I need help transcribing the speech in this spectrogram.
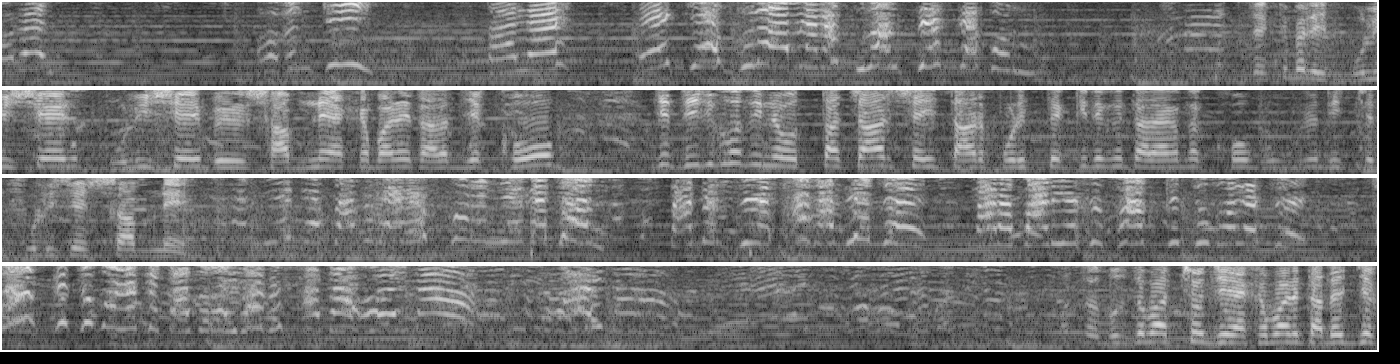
হবেন? হবেন কি? তাহলে এই কেসগুলো আপনারা তোলার চেষ্টা করুন। দেখতে পেলে পুলিশের পুলিশের সামনে একেবারে তারা যে ক্ষোভ যে দীর্ঘদিনের অত্যাচার সেই তার পরিপ্রেক্ষিতে কিন্তু তারা একদম ক্ষোভ উগড়ে দিচ্ছেন পুলিশের সামনে। বুঝতে পারছ যে একেবারে তাদের যে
